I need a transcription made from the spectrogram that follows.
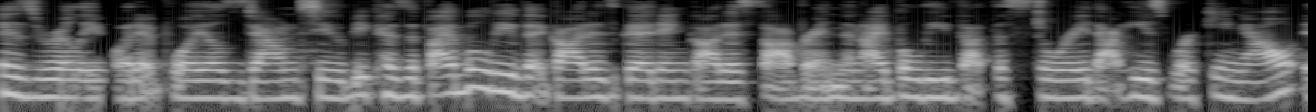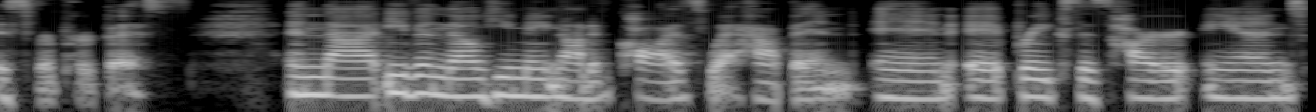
Is really what it boils down to. Because if I believe that God is good and God is sovereign, then I believe that the story that He's working out is for purpose. And that even though He may not have caused what happened and it breaks His heart and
